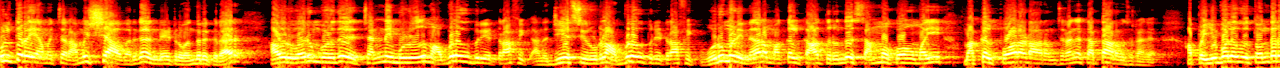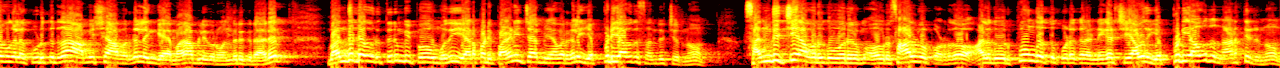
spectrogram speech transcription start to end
உள்துறை அமைச்சர் அமித்ஷா அவர்கள் நேற்று வந்திருக்கிறார். அவர் வரும்பொழுது சென்னை முழுவதும் அவ்வளவு பெரிய டிராஃபிக் அந்த ஜிஎஸ்டி ரோட்ல அவ்வளவு பெரிய டிராஃபிக் ஒரு மணி நேரம் மக்கள் காத்திருந்து செம்ம கோபமாயி மக்கள் போராட ஆரம்பிச்சாங்க கட்ட ஆரம்பிச்சாங்க அப்ப இவ்வளவு தொந்தரவுகளை கொடுத்துட்டு தான் அமித்ஷா அவர்கள் இங்க மகாபலிபுரம் வந்திருக்கிறாரு. வந்துட்டு அவர் திரும்பி போகும்போது எடப்பாடி பழனிசாமி அவர்களை எப்படியாவது சந்திச்சிடணும். சந்திச்சு அவருக்கு ஒரு ஒரு சால்வை போடுறதோ அல்லது ஒரு பூங்கொத்து கொடுக்கிற நிகழ்ச்சியாவது எப்படியாவது நடத்திடணும்.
